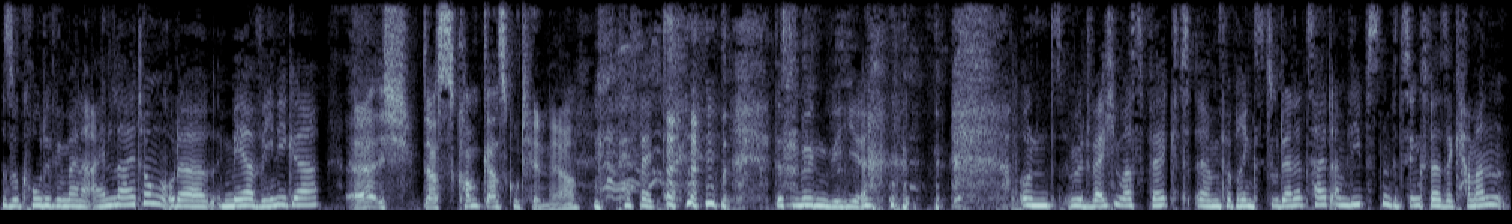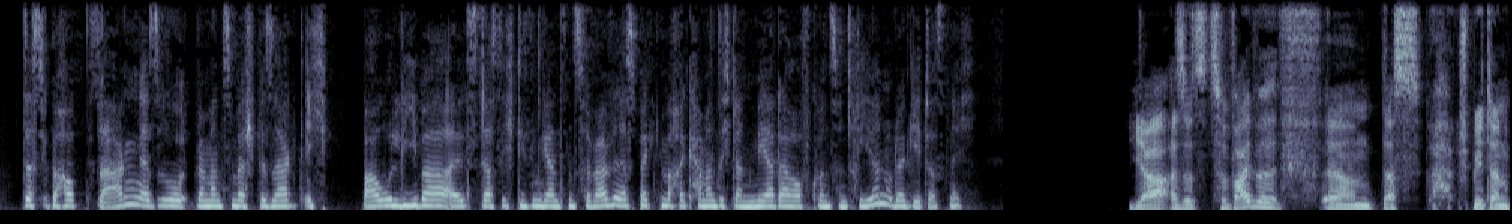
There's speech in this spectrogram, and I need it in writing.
So krude wie meine Einleitung oder mehr, weniger? Äh, ich, das kommt ganz gut hin, ja. Perfekt. Das mögen wir hier. Und mit welchem Aspekt ähm, verbringst du deine Zeit am liebsten? Beziehungsweise kann man das überhaupt sagen? Also wenn man zum Beispiel sagt, ich baue lieber, als dass ich diesen ganzen Survival-Aspekt mache, kann man sich dann mehr darauf konzentrieren oder geht das nicht? Ja, also Survival, ähm, das spielt dann,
